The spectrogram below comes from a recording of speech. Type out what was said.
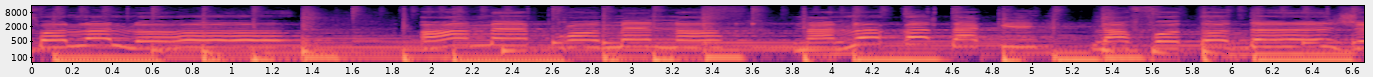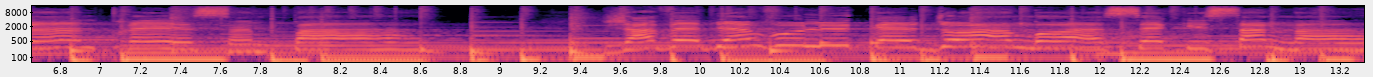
fololo en me promenant nalokotaki la photo d'un jeune très sympa. J'avais bien voulu que joango asekisanga.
